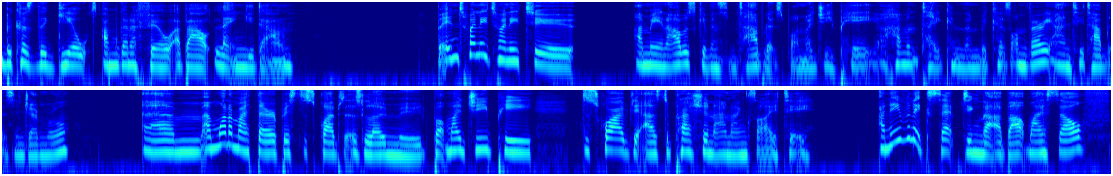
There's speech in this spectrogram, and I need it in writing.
because the guilt I'm going to feel about letting you down. But in 2022, I mean, I was given some tablets by my GP. I haven't taken them because I'm very anti tablets in general. Um, and one of my therapists describes it as low mood, but my GP described it as depression and anxiety. And even accepting that about myself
